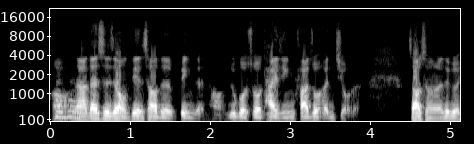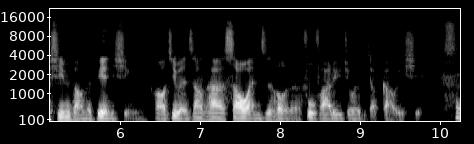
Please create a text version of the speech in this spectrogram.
哦、嗯，那但是这种电烧的病人哈，如果说他已经发作很久了。造成了这个心房的变形，哦，基本上它烧完之后呢，复发率就会比较高一些。是，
